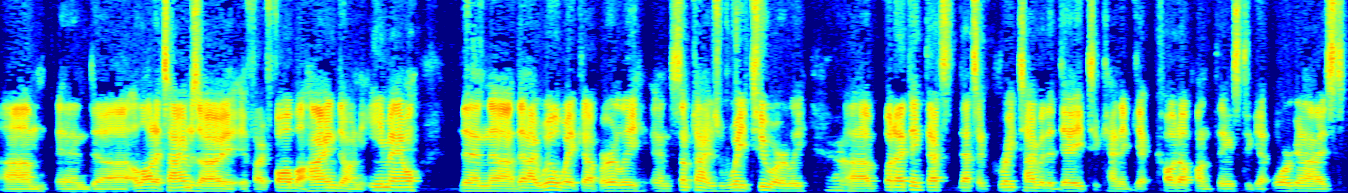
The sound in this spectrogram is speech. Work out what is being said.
Um, and uh, a lot of times, I if I fall behind on email, then uh, then I will wake up early, and sometimes way too early. Yeah. Uh, but I think that's that's a great time of the day to kind of get caught up on things, to get organized,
